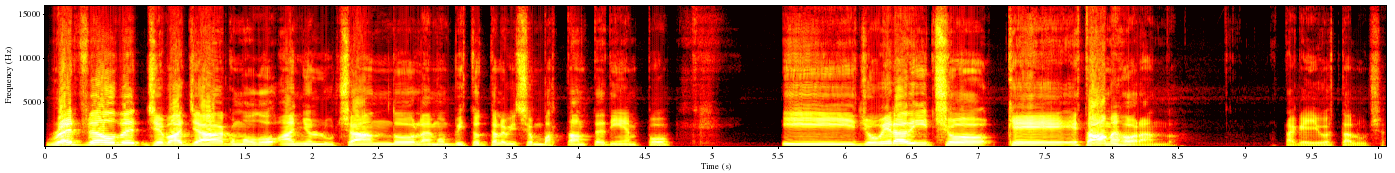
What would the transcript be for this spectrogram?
Red Velvet lleva ya como dos años luchando, la hemos visto en televisión bastante tiempo. Y yo hubiera dicho que estaba mejorando hasta que llegó esta lucha.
